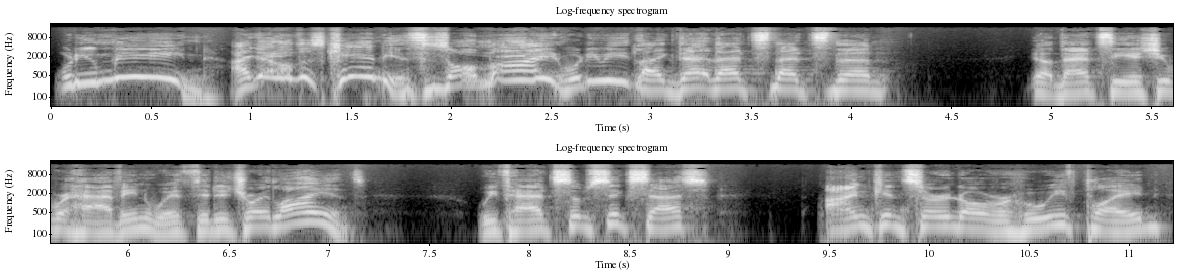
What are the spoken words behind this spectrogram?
What do you mean? I got all this candy. This is all mine. What do you mean? Like that that's that's the you know, that's the issue we're having with the Detroit Lions. We've had some success. I'm concerned over who we've played.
